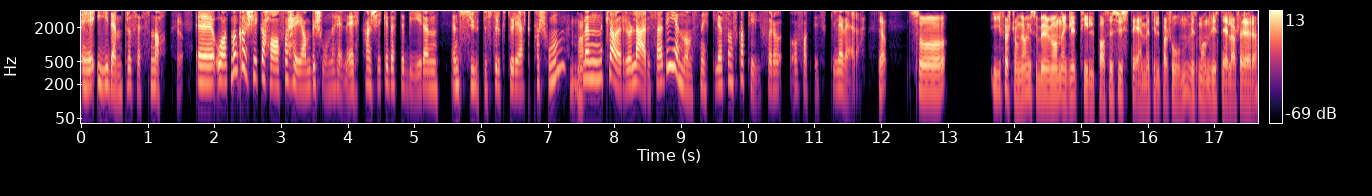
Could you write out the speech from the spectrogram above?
Eh, i den prosessen, da. Ja. Eh, og at man kanskje ikke har for høye ambisjoner heller. Kanskje ikke dette blir en, en superstrukturert person, Nei. men klarer å lære seg det gjennomsnittlige som skal til for å, å faktisk levere. Ja, Så i første omgang så bør man egentlig tilpasse systemet til personen, hvis, man, hvis det lar seg gjøre.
